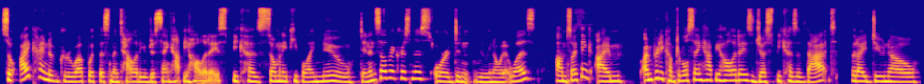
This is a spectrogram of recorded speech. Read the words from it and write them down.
So I kind of grew up with this mentality of just saying happy holidays because so many people I knew didn't celebrate Christmas or didn't really know what it was. Um, so I think I'm I'm pretty comfortable saying happy holidays just because of that. But I do know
